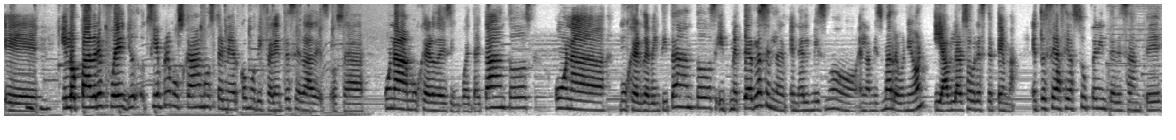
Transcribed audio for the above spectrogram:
eh, y lo padre fue, yo siempre buscábamos tener como diferentes edades, o sea, una mujer de cincuenta y tantos, una mujer de veintitantos y, meterlas en la, en, el mismo, en la misma reunión y hablar sobre este tema. Entonces se hacía súper interesante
